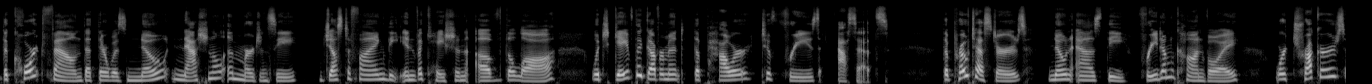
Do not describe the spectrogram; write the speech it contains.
The court found that there was no national emergency justifying the invocation of the law, which gave the government the power to freeze assets. The protesters, known as the Freedom Convoy, were truckers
